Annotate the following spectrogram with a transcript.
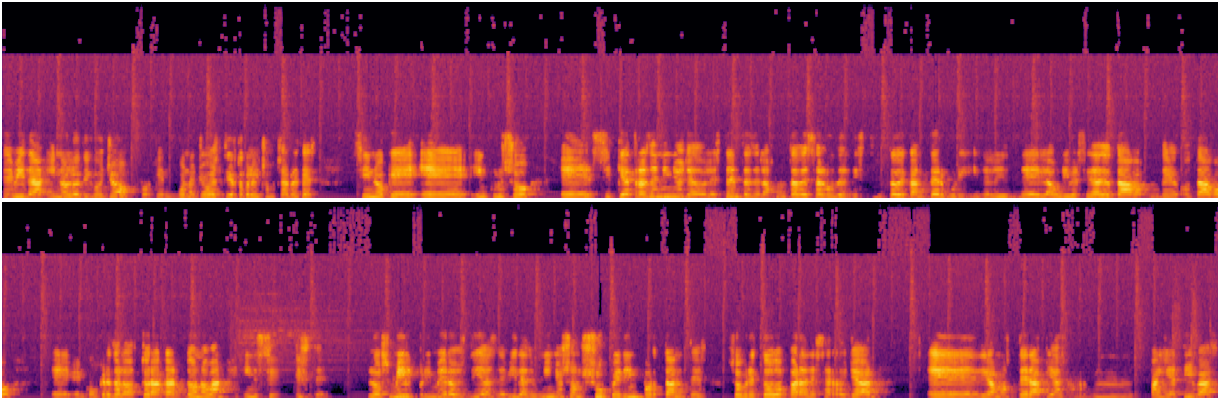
de vida, y no lo digo yo, porque bueno, yo es cierto que lo he dicho muchas veces, sino que eh, incluso eh, psiquiatras de niños y adolescentes de la Junta de Salud del Distrito de Canterbury y de la, Universidad de Otago, eh, en concreto la doctora Carl Donovan, insisten, los mil primeros días de vida de un niño son súper importantes, sobre todo para desarrollar, digamos, terapias mm, paliativas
